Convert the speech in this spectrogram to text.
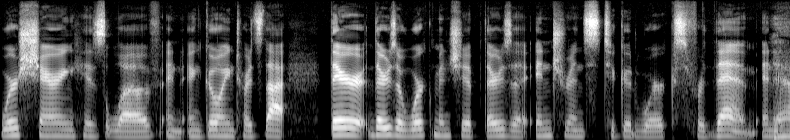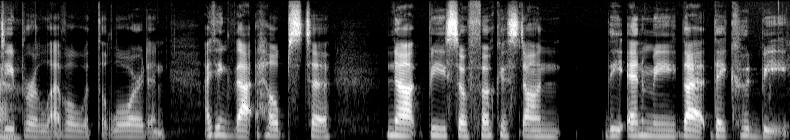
we're sharing his love and, and going towards that there there's a workmanship there's an entrance to good works for them and yeah. a deeper level with the lord. And i think that helps to not be so focused on the enemy that they could be.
